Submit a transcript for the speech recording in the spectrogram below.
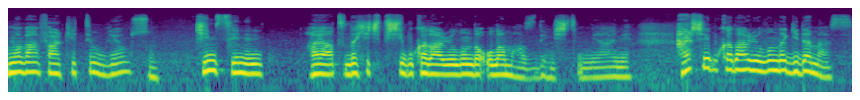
Ama ben fark ettim biliyor musun? Kimsenin hayatında hiçbir şey bu kadar yolunda olamaz demiştim yani. Her şey bu kadar yolunda gidemez.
